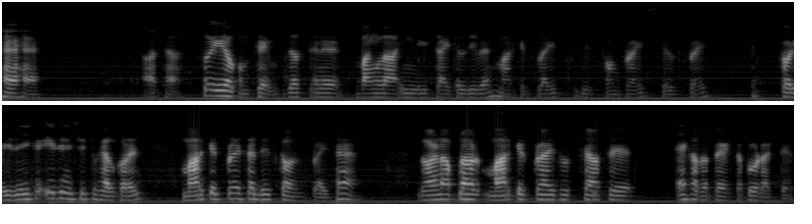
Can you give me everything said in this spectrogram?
হ্যাঁ হ্যাঁ। আচ্ছা সো এরকম সেম জাস্ট এনে বাংলা, ইংলিশ টাইটেল দিবেন market price discount price sales price sorry এই যে, এই জিনিসটা একটু খেয়াল করেন মার্কেট প্রাইস আর ডিসকাউন্ট প্রাইস হ্যাঁ? ধরেন আপনার মার্কেট প্রাইস হচ্ছে আছে এক হাজার টাকা একটা প্রোডাক্টের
